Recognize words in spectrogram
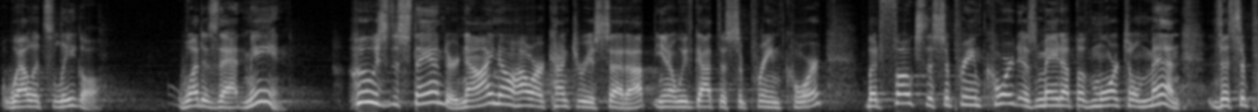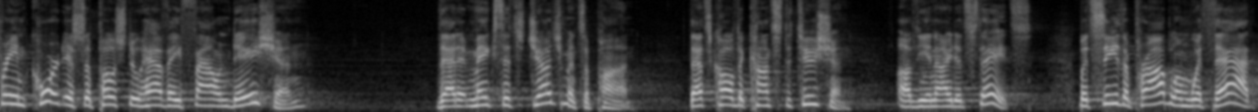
well, it's legal what does that mean? Who's the standard? Now, I know how our country is set up. You know, we've got the Supreme Court. But, folks, the Supreme Court is made up of mortal men. The Supreme Court is supposed to have a foundation that it makes its judgments upon. That's called the Constitution of the United States. But see, the problem with that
